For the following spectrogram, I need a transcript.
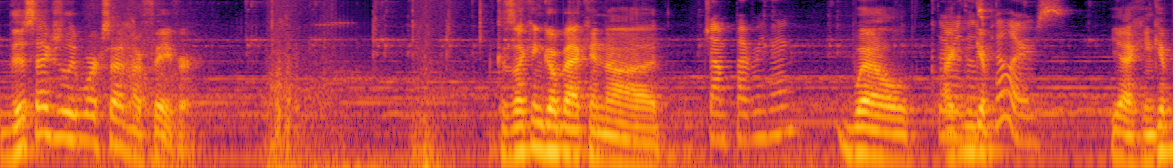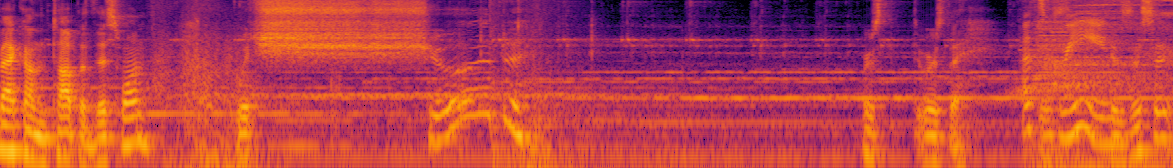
this actually works out in our favor. Because I can go back and, uh, Jump everything? well, There I can get pillars. Yeah, I can get back on top of this one, which should. Where's where's the? That's green. Is this it?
